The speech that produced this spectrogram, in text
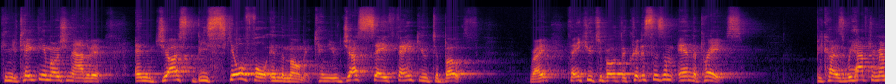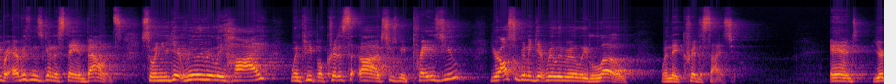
Can you take the emotion out of it and just be skillful in the moment? Can you just say thank you to both? Right? Thank you to both the criticism and the praise. Because we have to remember everything's going to stay in balance. So when you get really, really high, when people criticize, uh, excuse me, praise you, you're also going to get really, really low when they criticize you. And you're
